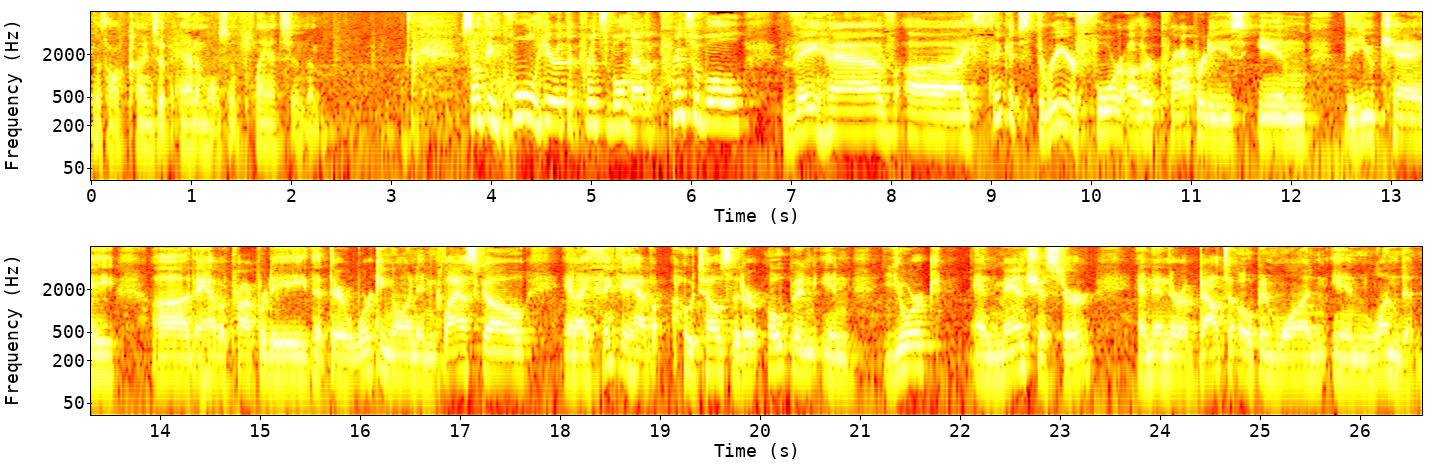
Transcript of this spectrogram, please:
with all kinds of animals and plants in them. Something cool here at the principal. Now, the principal, they have, uh, I think it's three or four other properties in the UK. Uh, they have a property that they're working on in Glasgow, and I think they have hotels that are open in York and Manchester, and then they're about to open one in London.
